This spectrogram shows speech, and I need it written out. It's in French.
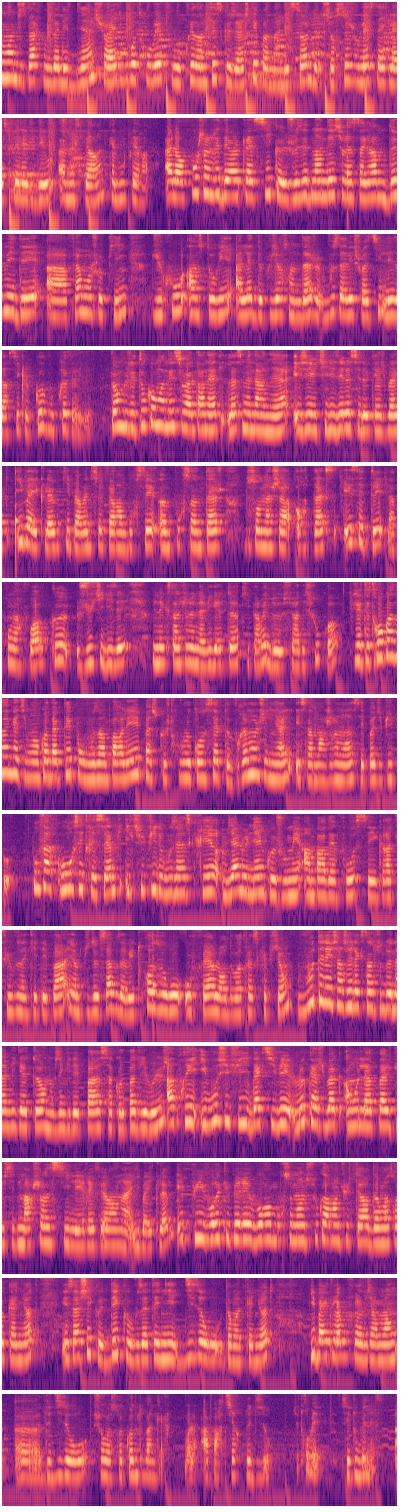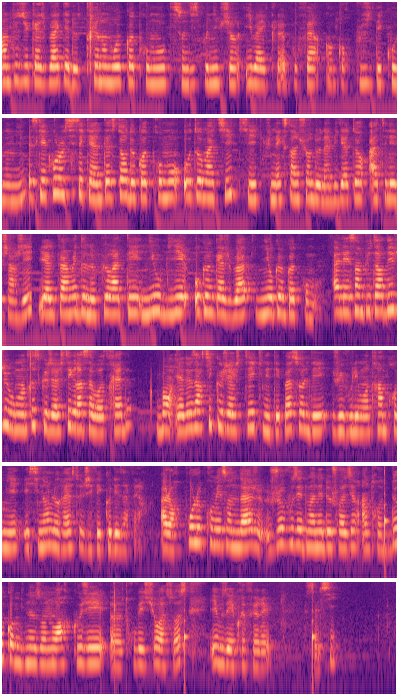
tout le monde, j'espère que vous allez bien. Je suis ravie de vous retrouver pour vous présenter ce que j'ai acheté pendant les soldes. Sur ce, je vous laisse avec la suite de la vidéo en espérant qu'elle vous plaira. Alors pour changer des hauls classiques, je vous ai demandé sur Instagram de m'aider à faire mon shopping. Du coup, en story, à l'aide de plusieurs sondages, vous avez choisi les articles que vous préfériez. Donc j'ai tout commandé sur internet la semaine dernière et j'ai utilisé le site de cashback eBay Club qui permet de se faire rembourser un pourcentage de son achat hors taxe et c'était la première fois que j'utilisais une extension de navigateur qui permet de se faire des sous quoi. J'étais trop contente quand ils m'ont contacté pour vous en parler parce que je trouve le concept vraiment génial et ça marche vraiment, c'est pas du pipeau. Pour faire court, c'est très simple, il suffit de vous inscrire via le lien que je vous mets en barre d'infos, c'est gratuit, vous inquiétez pas. Et en plus de ça, vous avez 3 euros offerts lors de votre inscription. Vous téléchargez l'extension de navigateur, ne vous inquiétez pas, ça colle pas de virus. Après, il vous suffit d'activer le cashback en haut de la page du site marchand s'il est référent à eBay Club. Et puis, vous récupérez vos remboursements sous 48 heures dans votre cagnotte. Et sachez que dès que vous atteignez 10 euros dans votre cagnotte, eBay Club vous fait un virement euh, de 10 euros sur votre compte bancaire. Voilà, à partir de 10 euros. C'est trop bien c'est tout bénéf. En plus du cashback, il y a de très nombreux codes promo qui sont disponibles sur eBay Club pour faire encore plus d'économies. Et ce qui est cool aussi, c'est qu'il y a un testeur de code promo automatique qui est une extension de navigateur à télécharger et elle permet de ne plus rater ni oublier aucun cashback ni aucun code promo. Allez, sans plus tarder, je vais vous montrer ce que j'ai acheté grâce à votre aide. Bon, il y a deux articles que j'ai achetés qui n'étaient pas soldés, je vais vous les montrer en premier et sinon le reste j'ai fait que des affaires. Alors pour le premier sondage, je vous ai demandé de choisir entre deux combinaisons noires que j'ai euh, trouvées sur Asos et vous avez préféré celle-ci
